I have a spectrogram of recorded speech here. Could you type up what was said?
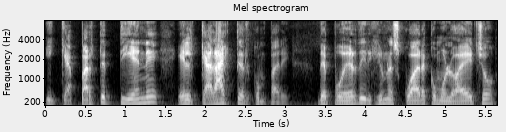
y que aparte tiene el carácter, compadre, de poder dirigir una escuadra como lo ha hecho,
